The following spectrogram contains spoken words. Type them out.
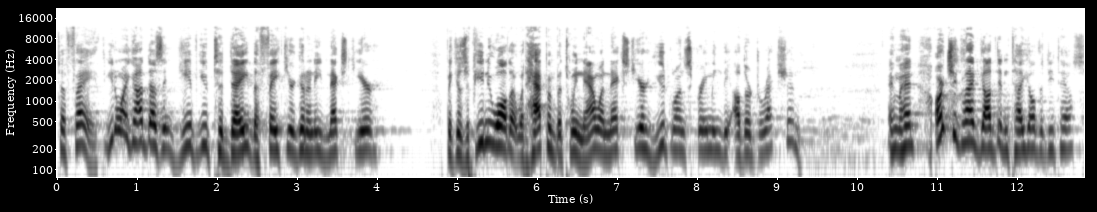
to faith. You know why God doesn't give you today the faith you're going to need next year? Because if you knew all that would happen between now and next year, you'd run screaming the other direction. Amen. Aren't you glad God didn't tell you all the details?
